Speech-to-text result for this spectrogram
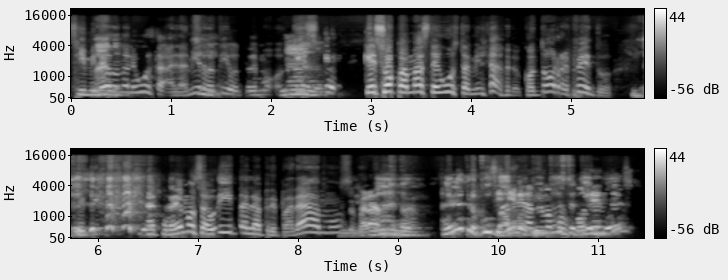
Si Milagro no le gusta, a la mierda, Sí. tío. Tenemos- ¿Qué, Mano. es- qué- qué sopa más te gusta, Milagro? Con todo respeto. La traemos ahorita, la preparamos. Preparamos, Mano, ¿no? a mí me preocupa. Si tiene los porque mismos este tiempo- componentes,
